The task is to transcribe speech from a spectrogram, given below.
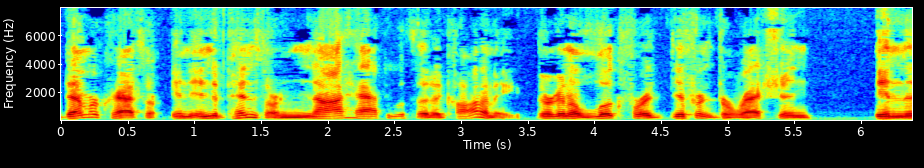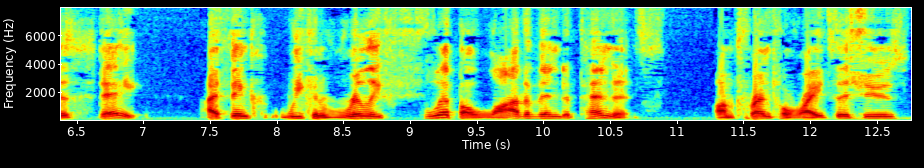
Democrats are, and independents are not happy with the economy. They're going to look for a different direction in this state. I think we can really flip a lot of independence on parental rights issues,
